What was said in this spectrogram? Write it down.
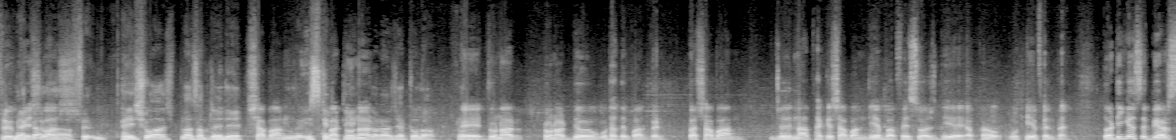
Face wash face wash plus আপনার যে সাবান স্কিন ক্লিন করার যে টোনার টোনার টোনার দিয়ে উঠাতে পারবেন। বা সাবান। যদি না থাকে, সাবান দিয়ে বা ফেস ওয়াশ দিয়ে আপনারা উঠিয়ে ফেলবেন। তো ঠিক আছে বিয়ার্স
